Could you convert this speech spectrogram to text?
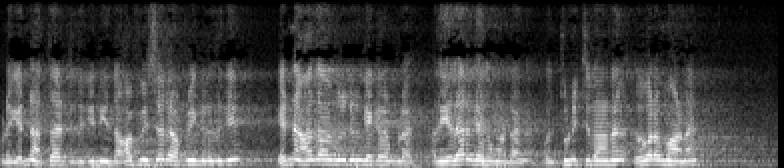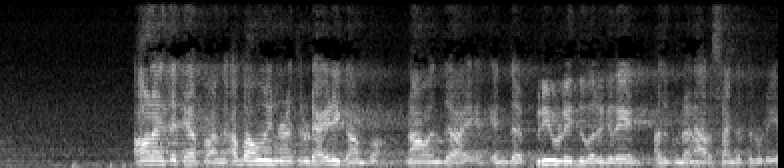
உனக்கு என்ன அத்தாரிட்டி இருக்குது நீ இந்த ஆஃபீஸர் அப்படிங்கிறதுக்கு என்ன ஆதாரம் இருக்குன்னு கேட்குறோம்ல அது எல்லாரும் கேட்க மாட்டாங்க. கொஞ்சம் துணிச்சலான விவரமான ஆளாயத்தை கேட்பாங்க. அப்போ அவன் என்னோட தன்னுடைய ஐடி காமிப்பான். நான் வந்து எந்த பிரிவுலேருந்து வருகிறேன்? அதுக்குண்டான அரசாங்கத்தினுடைய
